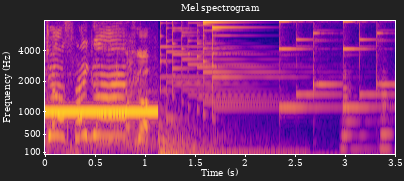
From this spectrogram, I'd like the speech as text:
Just let's go. Let's go. Oke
